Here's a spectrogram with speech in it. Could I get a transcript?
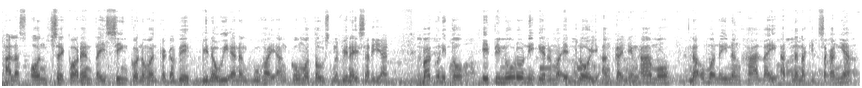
Alas 11.45 naman kagabi, binawian ng buhay ang comatose na Pinay sa Riyadh. Bago nito, itinuro ni Irma Edloy ang kanyang amo na umano'y ng halay at nanakit sa kanya.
